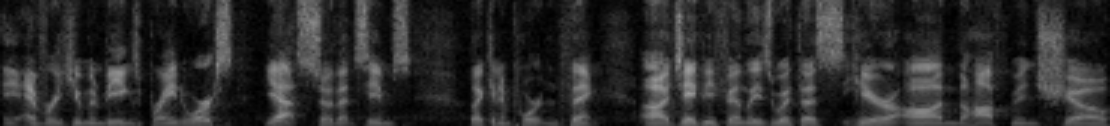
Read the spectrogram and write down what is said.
every human being's brain works? Yes. So that seems like an important thing. Uh, JP Finlay is with us here on the Hoffman Show.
